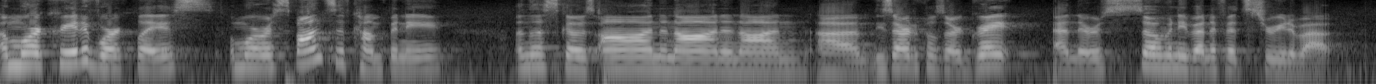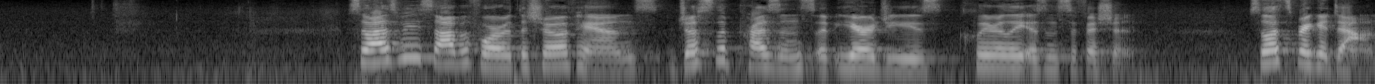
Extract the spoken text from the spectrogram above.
a more creative workplace, a more responsive company, and this goes on and on and on. Um, these articles are great, and there's so many benefits to read about. So as we saw before with the show of hands, just the presence of ERGs clearly isn't sufficient. So let's break it down.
